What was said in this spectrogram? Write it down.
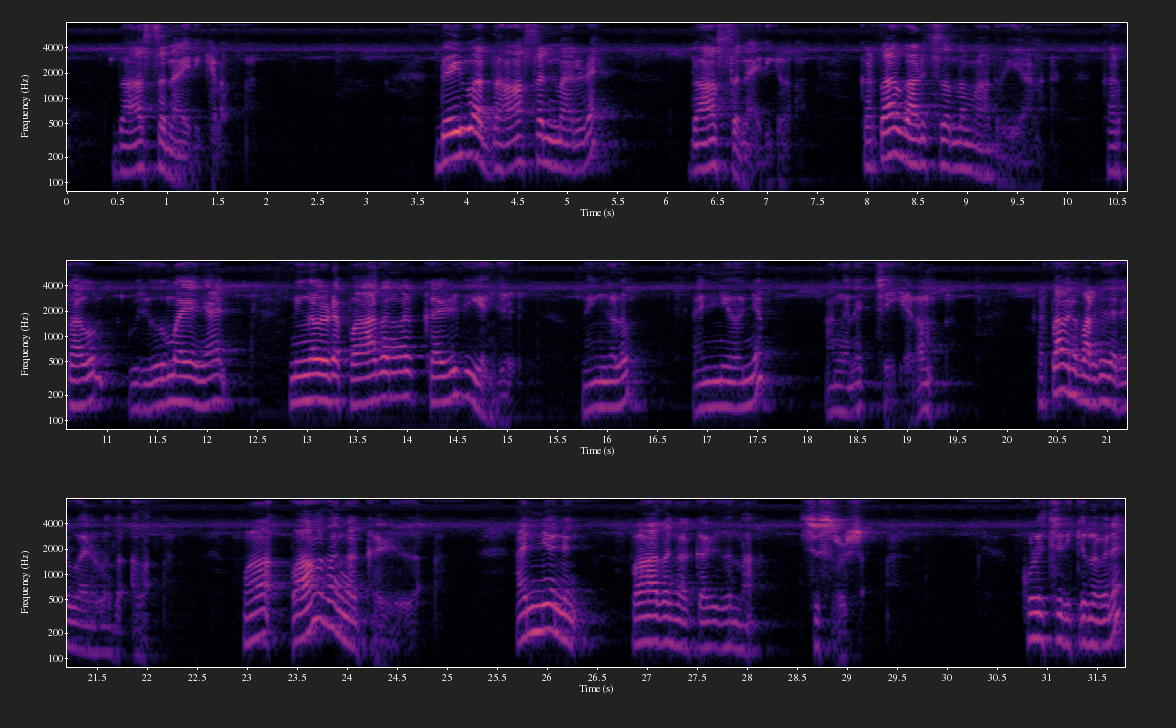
ദാസനായിരിക്കണം. ദൈവദാസന്മാരുടെ ദാസനായിരിക്കണം. കർത്താവ് കാണിച്ചു തന്ന മാതൃകയാണ്. കർത്താവും ഗുരുവുമായ ഞാൻ നിങ്ങളുടെ പാദങ്ങൾ കഴുകിയെങ്കിൽ നിങ്ങളും അന്യോന്യം അങ്ങനെ ചെയ്യണം. കർത്താവിന് പറഞ്ഞു തരുവാനുള്ളത് അതാണ് മാ പാദങ്ങൾ കഴുകുക. അന്യോന്യം പാദങ്ങൾ കഴുകുന്ന ശുശ്രൂഷ. കുളിച്ചിരിക്കുന്നവന്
